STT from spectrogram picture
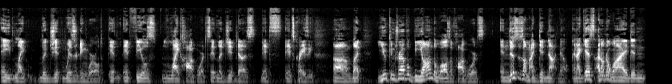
a like legit wizarding world. It it feels like Hogwarts. It legit does. It's it's crazy. Um, but you can travel beyond the walls of Hogwarts, and this is something I did not know. And I guess I don't know why I didn't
